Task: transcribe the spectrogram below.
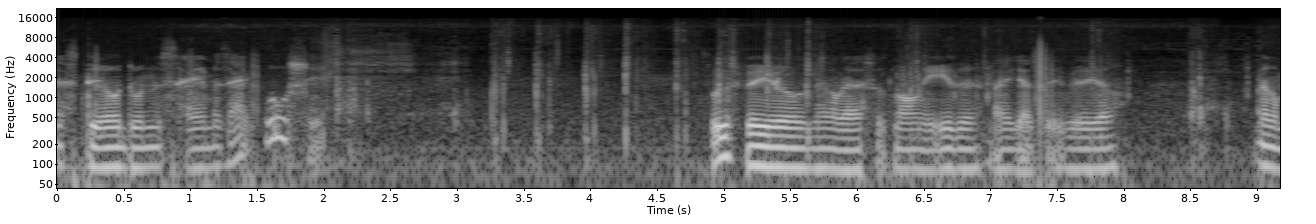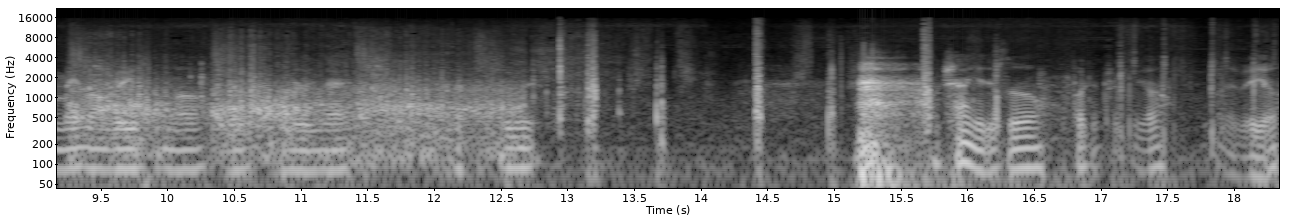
And still doing the same exact bullshit. So this video is not gonna last as long either, like yesterday's video. I'm not gonna make long videos no more, other than that. do it. I'm trying to get this little fucking trick video in the video.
